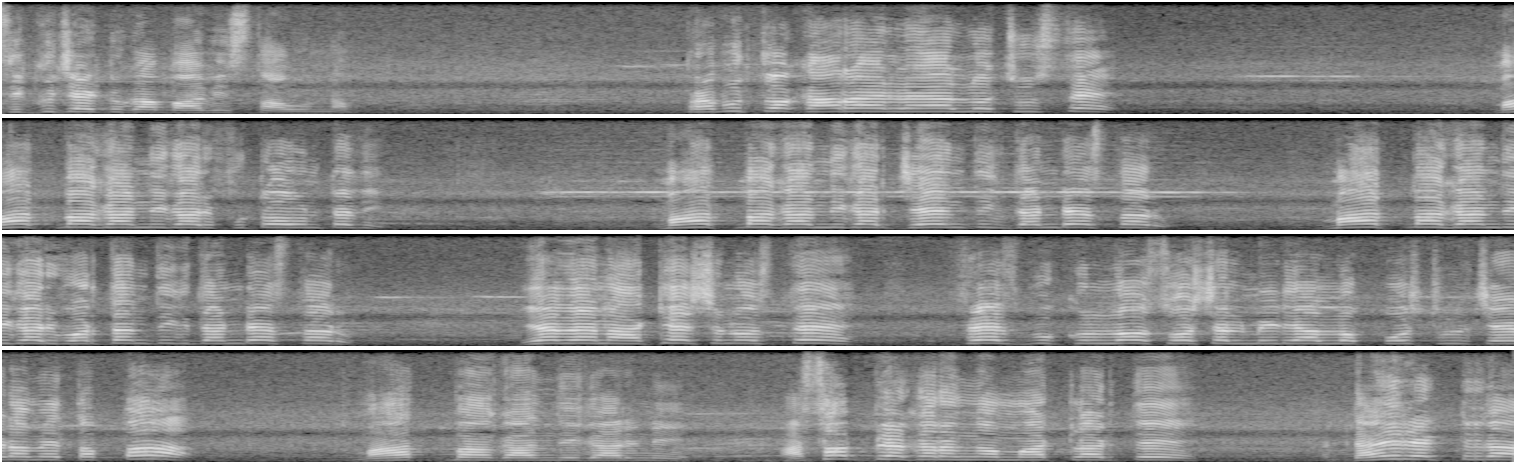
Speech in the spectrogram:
సిగ్గుచేటుగా భావిస్తూ ఉన్నాం. ప్రభుత్వ కార్యాలయాల్లో చూస్తే మహాత్మా గాంధీ గారి ఫోటో ఉంటుంది. మహాత్మా గాంధీ గారి జయంతికి దండేస్తారు. మహాత్మా గాంధీ గారి వర్ధంతికి దండేస్తారు. ఏదైనా అకేషన్ వస్తే ఫేస్బుక్లో సోషల్ మీడియాలో పోస్టులు చేయడమే తప్ప మహాత్మా గాంధీ గారిని అసభ్యకరంగా మాట్లాడితే డైరెక్ట్గా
